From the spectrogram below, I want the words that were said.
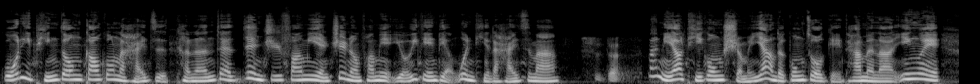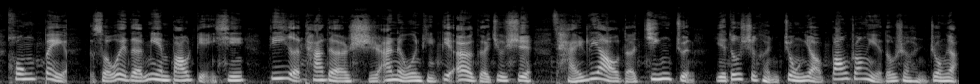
国立屏东高工的孩子，可能在认知方面、智能方面有一点点问题的孩子吗？是的。那你要提供什么样的工作给他们呢？因为烘焙。所谓的面包点心，第一个它的食安的问题，第二个就是材料的精准也都是很重要，包装也都是很重要。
